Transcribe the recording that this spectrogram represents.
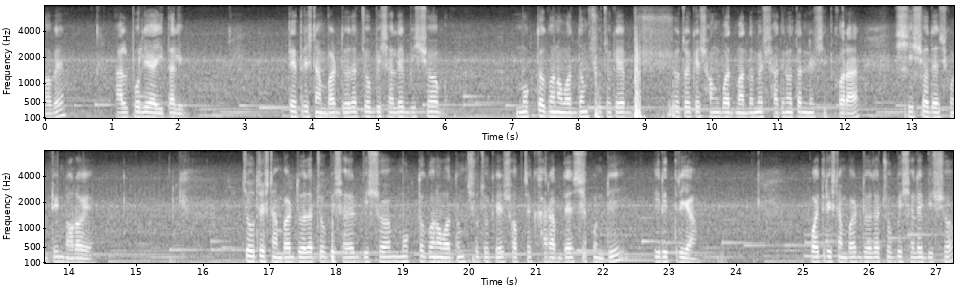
হবে? আলপোলিয়া, ইতালি। তেত্রিশ নম্বর। দু হাজার চব্বিশ সালে বিশ্ব মুক্ত গণমাধ্যম সূচকে সূচকে সংবাদ মাধ্যমের স্বাধীনতা নিশ্চিত করা শীর্ষ দেশ কোনটি? নরওয়ে। চৌত্রিশ নম্বর দু সালের বিশ্ব মুক্ত গণমাধ্যম সূচকের সবচেয়ে খারাপ দেশ কোনটি? ইরিত্রিয়া। পঁয়ত্রিশ নম্বর দু সালে বিশ্ব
